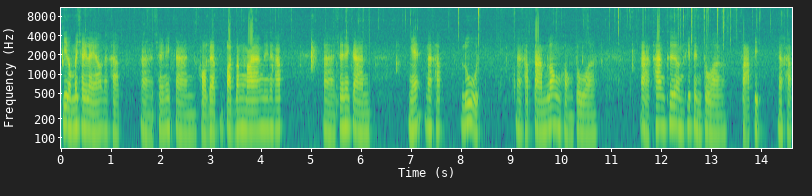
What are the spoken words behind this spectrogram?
ที่เราไม่ใช้แล้วนะครับใช้ในการขอแบบบัตรบางๆเลยนะครับใช้ในการแงะนะครับรูดนะครับ ตามร่องของตัวข้างเครื่องที่เป็นตัวฝาปิดนะครับ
